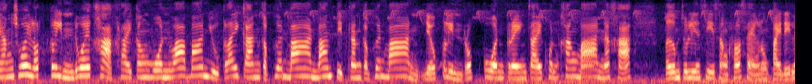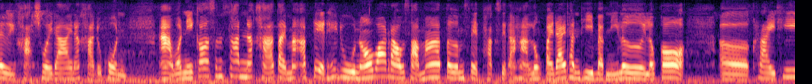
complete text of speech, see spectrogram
ยังช่วยลดกลิ่นด้วยค่ะ ใครกังวลว่าบ้านอยู่ใกล้กันกับเพื่อนบ้าน บ้านติดกันกับเพื่อนบ้าน เดี๋ยวกลิ่นรบกวนเกรงใจคนข้างบ้านนะคะ เติมจุลินทรีย์สังเคราะห์แสงลงไปได้เลยค่ะ ช่วยได้นะคะ ทุกคนอ่าวันนี้ก็สั้นๆนะคะ แต่มาอัปเดตให้ดูเนาะว่าเราสามารถเติมเศษผักเศษอาหารลงไปได้ทันทีแบบนี้เลย แล้วก็ใครที่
